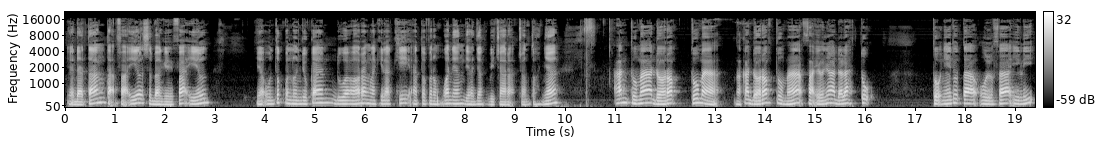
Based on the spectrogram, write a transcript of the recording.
Ya datang tak fa'il sebagai fa'il ya untuk menunjukkan dua orang laki-laki atau perempuan yang diajak bicara. Contohnya antuma tuma Maka tuma fa'ilnya adalah tu. Tu-nya itu ta'ul fa'ili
